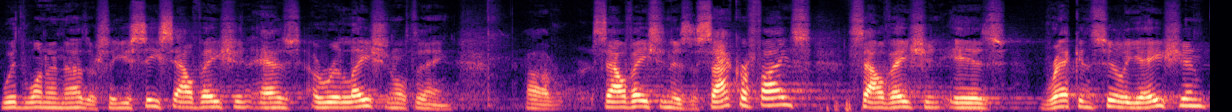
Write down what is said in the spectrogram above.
with one another. So you see salvation as a relational thing. Uh, salvation is a sacrifice, salvation is reconciliation.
